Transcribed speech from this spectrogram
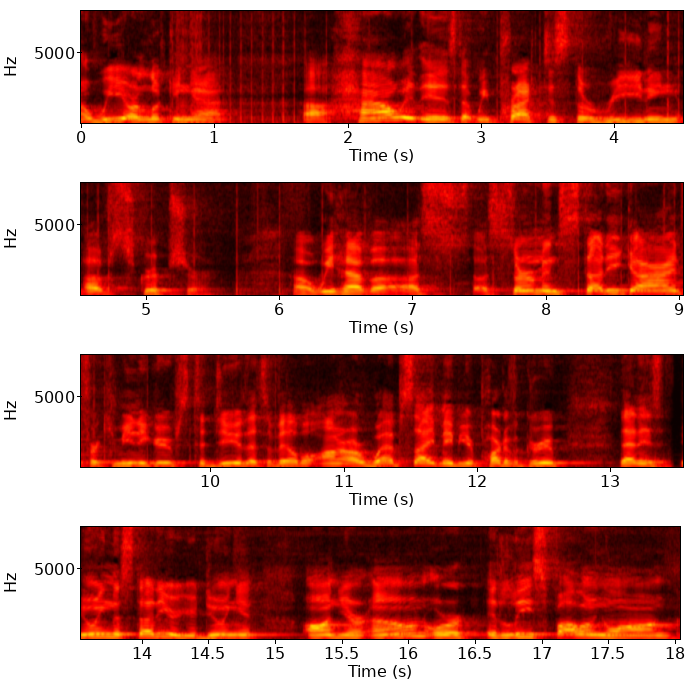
uh, we are looking at uh, how it is that we practice the reading of Scripture. Uh, we have a, a, a, sermon study guide for community groups to do that's available on our website. Maybe you're part of a group that is doing the study or you're doing it on your own or at least following along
